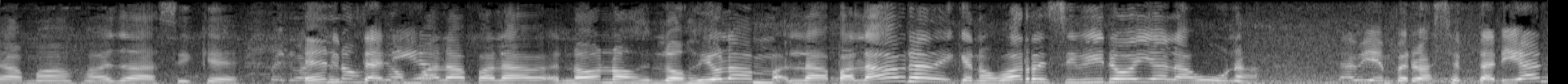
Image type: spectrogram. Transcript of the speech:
a más allá, así que él nos dio, mala palabra, no, nos, nos dio la, la palabra de que nos va a recibir hoy a las una. Está bien, pero ¿aceptarían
